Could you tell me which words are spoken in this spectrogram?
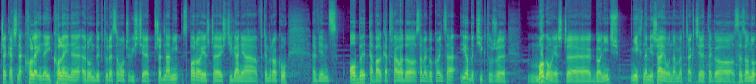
czekać na kolejne i kolejne rundy, które są oczywiście przed nami. Sporo jeszcze ścigania w tym roku, więc oby ta walka trwała do samego końca i oby ci, którzy mogą jeszcze gonić, niech namieszają nam w trakcie tego sezonu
